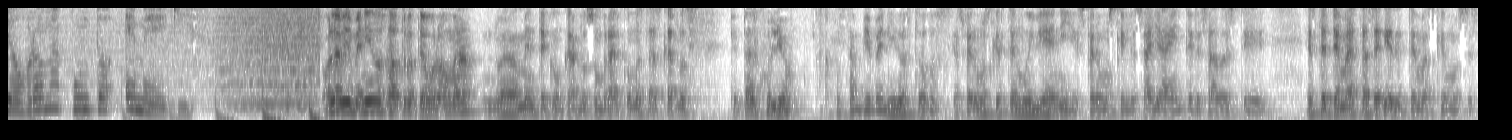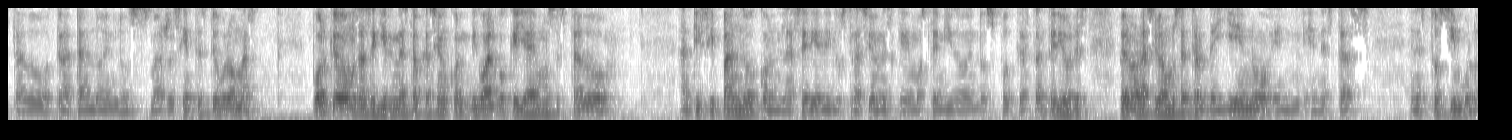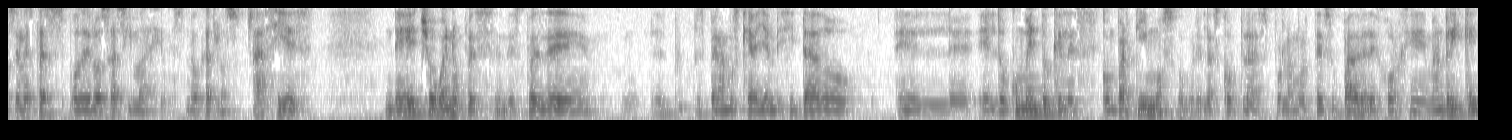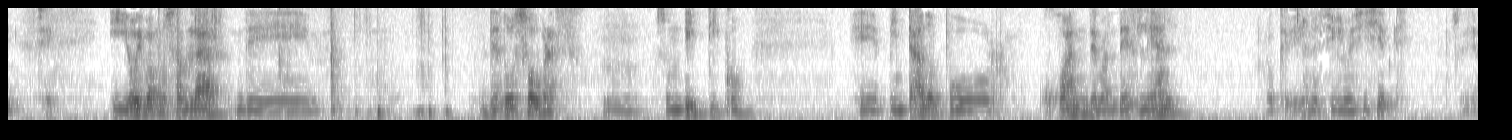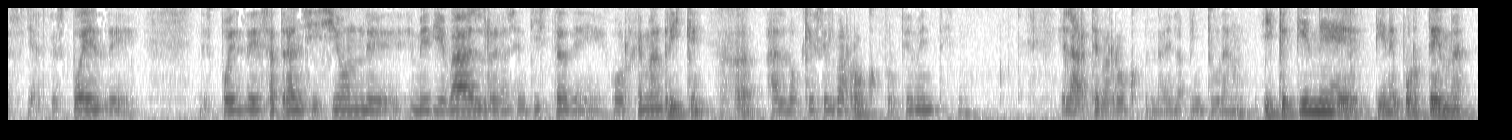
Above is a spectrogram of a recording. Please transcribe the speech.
teobroma.mx. Hola, bienvenidos a otro Teobroma, nuevamente con Carlos Umbral. ¿Cómo estás, Carlos? ¿Qué tal, Julio? ¿Cómo están? Bienvenidos todos. Esperemos que estén muy bien y esperemos que les haya interesado este, este tema, esta serie de temas que hemos estado tratando en los más recientes Teobromas, porque vamos a seguir en esta ocasión con, digo, algo que ya hemos estado anticipando con la serie de ilustraciones que hemos tenido en los podcasts anteriores, pero ahora sí vamos a entrar de lleno en, en estas en estos símbolos, en estas poderosas imágenes, ¿no, Carlos? Así es. De hecho, bueno, pues después de, esperamos que hayan visitado el, el, documento que les compartimos sobre las coplas por la muerte de su padre, de Jorge Manrique. Sí. Y hoy vamos a hablar de, de dos obras. Mm. Es un díptico eh, pintado por Juan de Valdés Leal okay. en el siglo XVII. Sea, ya, ya después de, después de esa transición de medieval, renacentista de Jorge Manrique Ajá. a lo que es el barroco propiamente, ¿no? el arte barroco en la, en la pintura, ¿no? y que tiene, tiene por tema,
